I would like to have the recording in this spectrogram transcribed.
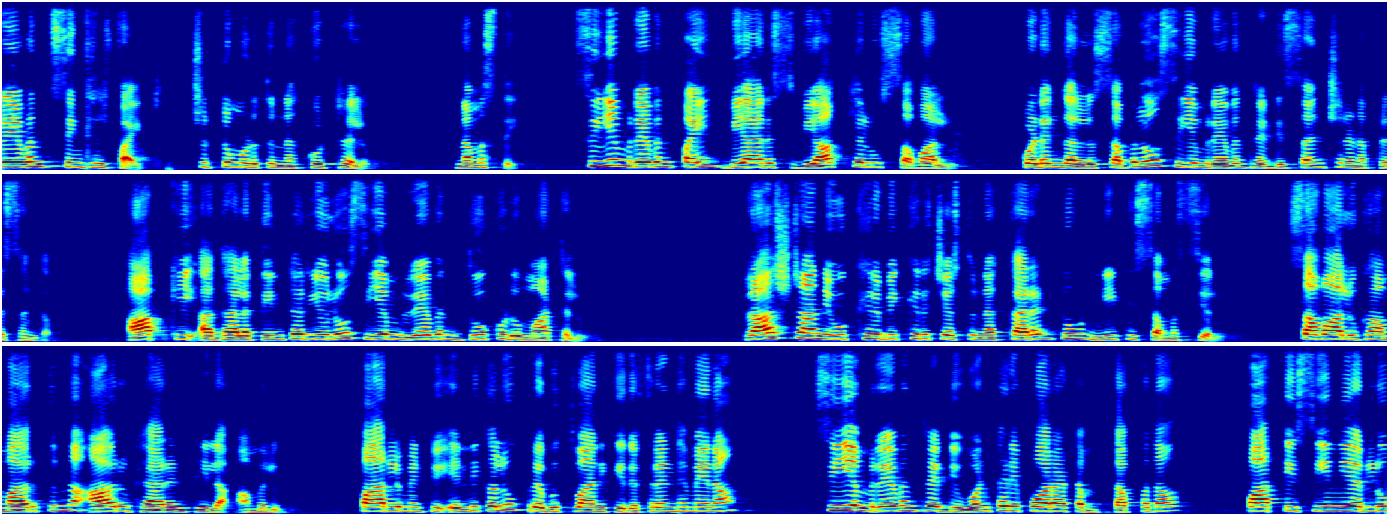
రేవంత్ సింగిల్ ఫైట్ చుట్టుముడుతున్న కుట్రలు. నమస్తే. సీఎం రేవంత్ పై బీఆర్ఎస్ వ్యాఖ్యలు సవాళ్ళు. కొడంగల్లు సభలో సీఎం రేవంత్ రెడ్డి సంచలన ప్రసంగం. ఆప్కి అదాలత్ ఇంటర్వ్యూలో సీఎం రేవంత్ దూకుడు మాటలు. రాష్ట్రాన్ని ఉక్కిరి బిక్కిరి చేస్తున్న కరెంటు నీటి సమస్యలు. సవాలుగా మారుతున్న ఆరు గ్యారంటీల అమలు. పార్లమెంటు ఎన్నికలు ప్రభుత్వానికి రిఫరెండమేనా? సీఎం రేవంత్ రెడ్డి ఒంటరి పోరాటం తప్పదా? పార్టీ సీనియర్లు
